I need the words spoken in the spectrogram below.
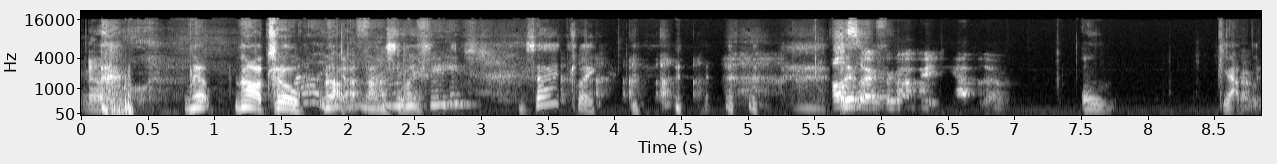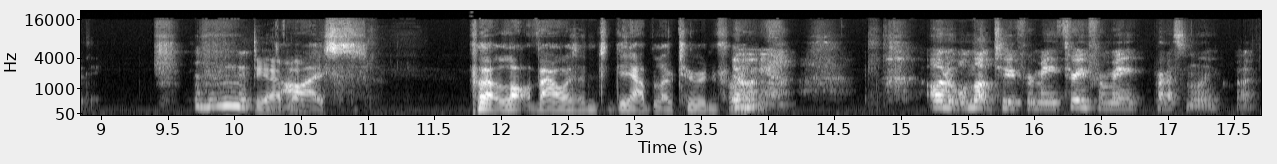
No. no, not at all. Well, you Not, got not family like, feed. exactly. Also, I forgot about Diablo. Oh, yeah, oh Diablo. nice. Put a lot of hours into Diablo 2 and 3. Oh, yeah. Oh no, well not two for me, three for me personally. But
